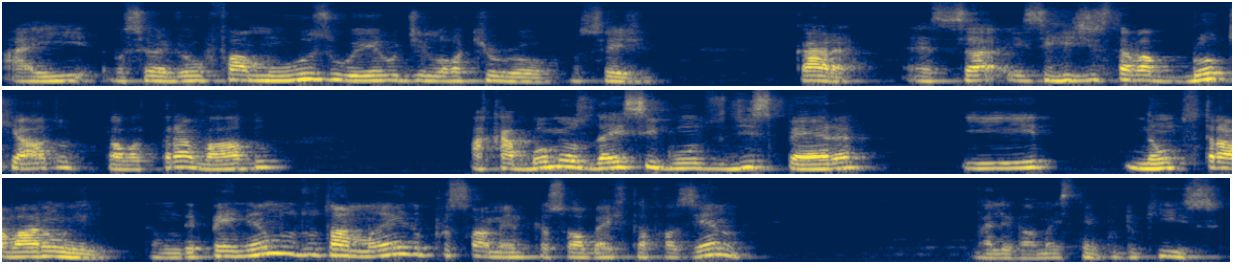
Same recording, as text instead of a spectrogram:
aí você vai ver o famoso erro de lock roll, ou seja, cara, essa, esse registro estava bloqueado, estava travado, acabou meus 10 segundos de espera e não destravaram ele. Então, dependendo do tamanho do processamento que a sua batch está fazendo, vai levar mais tempo do que isso.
